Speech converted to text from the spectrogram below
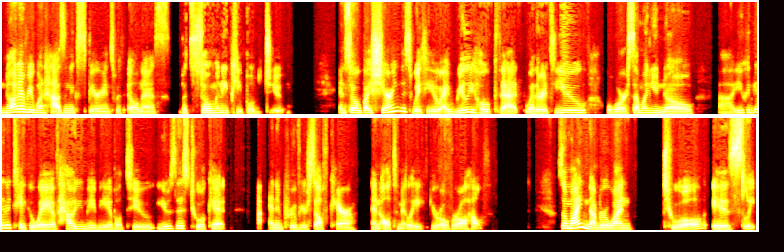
Not everyone has an experience with illness, but so many people do. And so, by sharing this with you, I really hope that whether it's you or someone you know, uh, you can get a takeaway of how you may be able to use this toolkit uh, and improve your self care and ultimately your overall health. So, my number one tool is sleep.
